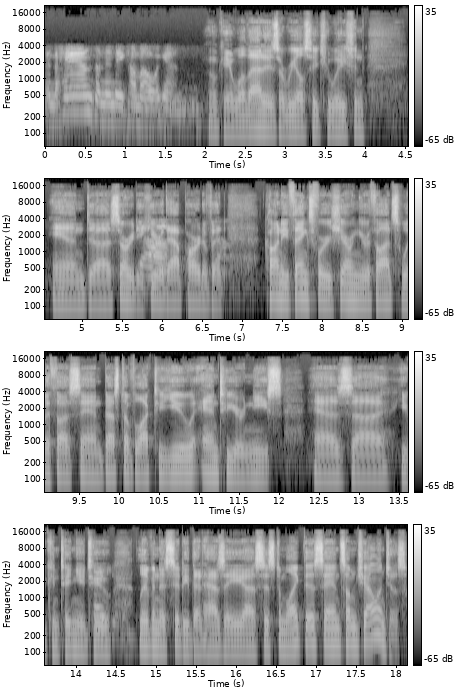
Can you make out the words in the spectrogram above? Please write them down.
in the hands, and then they come out again. Okay, well that is a real situation, and uh, sorry to yeah. hear that part of it. Yeah. Connie, thanks for sharing your thoughts with us, and best of luck to you and to your niece as uh, you continue to you. live in a city that has a uh, system like this and some challenges.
